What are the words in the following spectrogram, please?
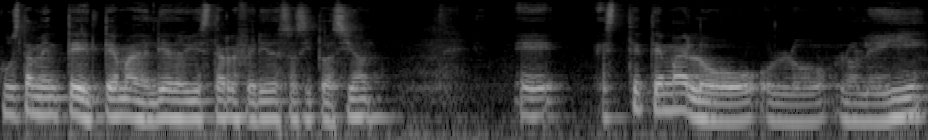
justamente el tema del día de hoy está referido a esa situación. Eh, este tema lo, lo, leí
